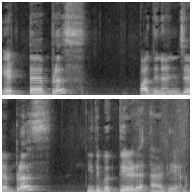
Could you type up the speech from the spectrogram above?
എട്ട് പ്ലസ് പതിനഞ്ച് പ്ലസ് ഇരുപത്തിയേഴ് ആഡ് ചെയ്യണം.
